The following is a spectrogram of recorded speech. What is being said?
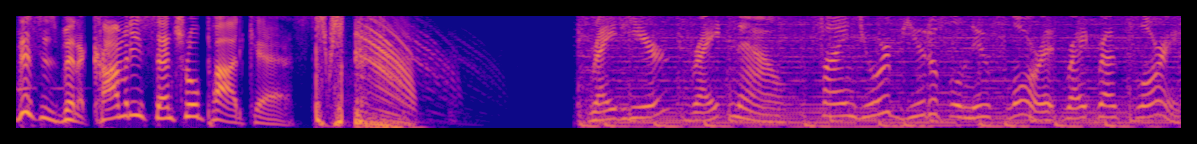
This has been a Comedy Central podcast. Right here, right now. Find your beautiful new floor at Rite Rug Flooring.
